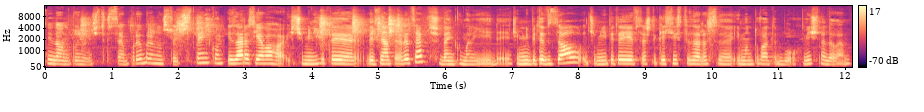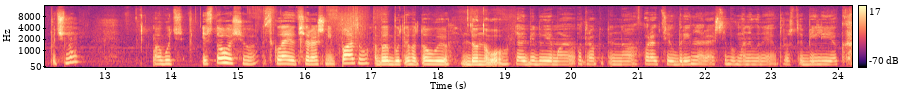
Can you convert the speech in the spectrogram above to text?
Сніданку, значить, все прибрано, все чистенько. І зараз я вагаюсь, чи мені піти відзняти рецепт, швиденько в мене є ідея, чи мені піти в зал, чи мені піти все ж таки сісти зараз е, і монтувати блог. Вічна дилема. Почну, мабуть, із того, що склею вчорашній пазл, аби бути готовою до нового. Я обіду я маю потрапити на корекцію брів нарешті, бо в мене вони просто білі, як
